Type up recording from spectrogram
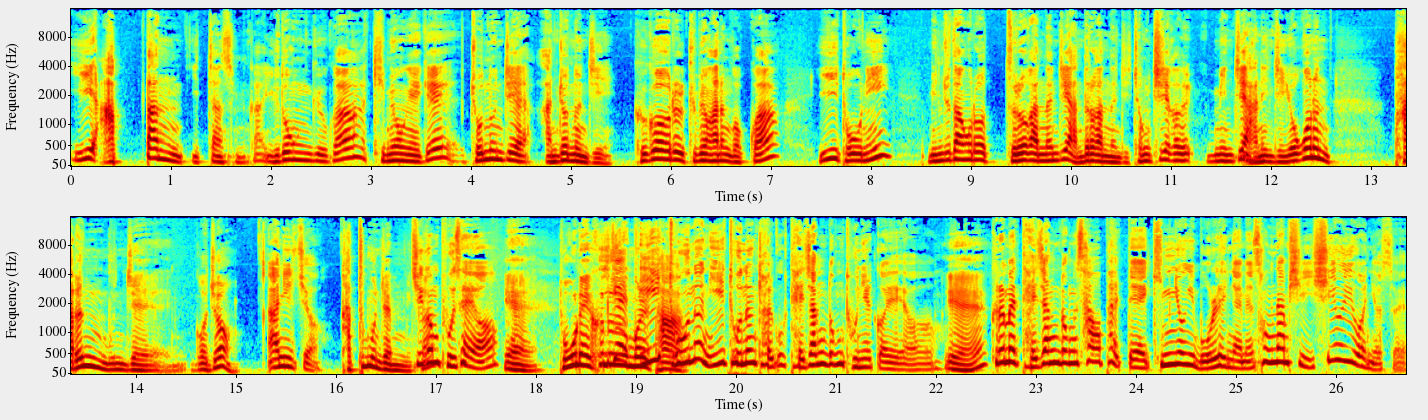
이 앞단 있지 않습니까? 유동규가 김용에게 줬는지 안 줬는지 그거를 규명하는 것과 이 돈이 민주당으로 들어갔는지 안 들어갔는지 정치자금인지 음. 아닌지 요거는 다른 문제인 거죠. 아니죠. 같은 문제입니까? 지금 보세요. 예 돈의 이게 흐름을 이다 돈은 이 돈은 결국 대장동 돈일 거예요. 예. 그러면 대장동 사업할 때 김용이 뭘 했냐면 성남시 시의원이었어요.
